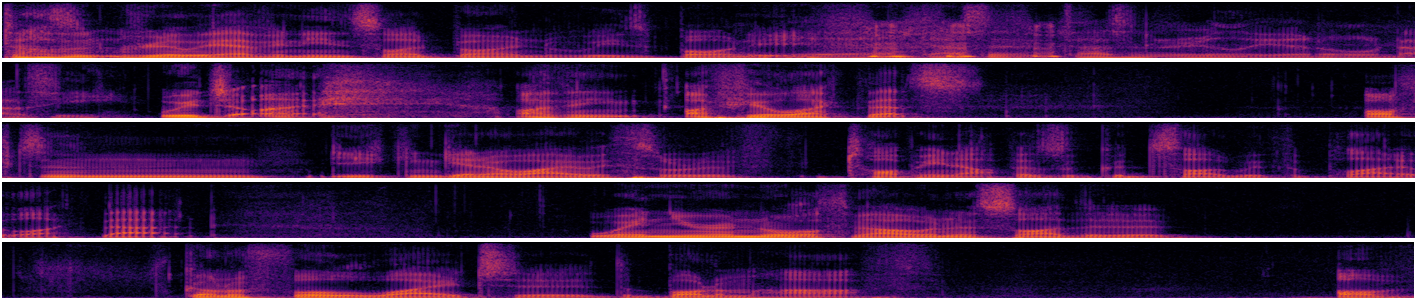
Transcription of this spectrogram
doesn't really have an inside bone to his body Yeah, doesn't doesn't really at all, does he? which I, I think I feel like that's often you can get away with sort of topping up as a good side with a player like that. When you're a North Melbourne side that are going to fall away to the bottom half of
